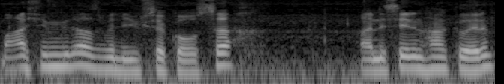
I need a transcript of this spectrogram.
Maaşın biraz böyle yüksek olsa hani senin hakların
